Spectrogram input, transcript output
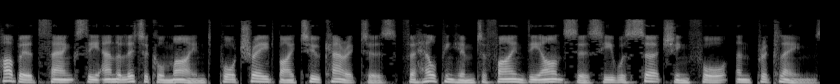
Hubbard thanks the analytical mind portrayed by two characters for helping him to find the answers he was searching for, and proclaims,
